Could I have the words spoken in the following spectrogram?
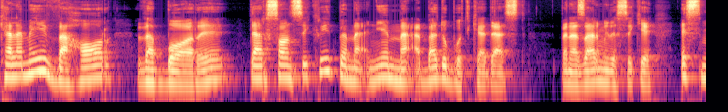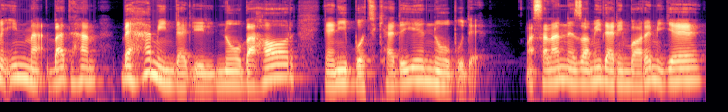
کلمه وهار و باره در سانسکریت به معنی معبد و بتکده است. به نظر می‌رسه که اسم این معبد هم به همین دلیل نوبهار یعنی بتکده نو بوده. مثلا نظامی در این باره میگه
